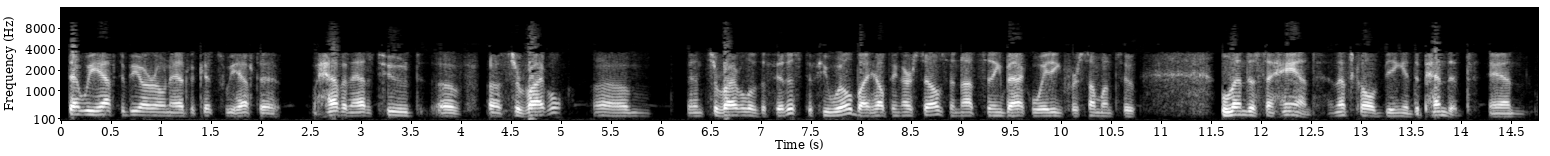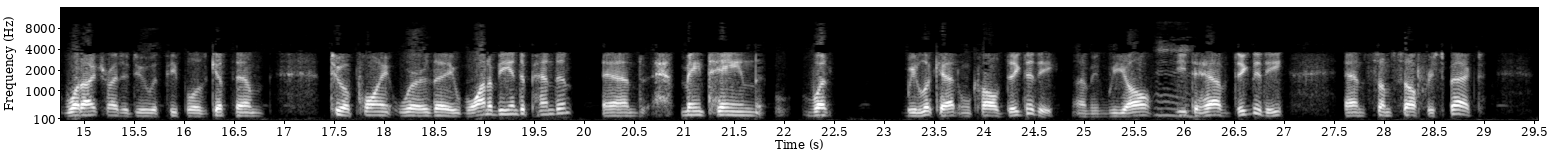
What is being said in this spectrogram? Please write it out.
that we have to be our own advocates. We have to have an attitude of uh, survival um, and survival of the fittest, if you will, by helping ourselves and not sitting back waiting for someone to lend us a hand. And that's called being independent. And what I try to do with people is get them to a point where they want to be independent and maintain what we look at and call dignity. I mean, we all need to have dignity and some self-respect.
